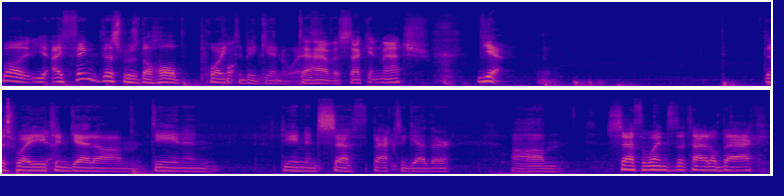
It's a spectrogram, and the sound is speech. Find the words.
well, yeah, I think this was the whole point Po- to begin with. To have a second match, Yeah. This way you Yeah. can get um, Dean and Dean and Seth back together. Um, Seth wins the title back.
